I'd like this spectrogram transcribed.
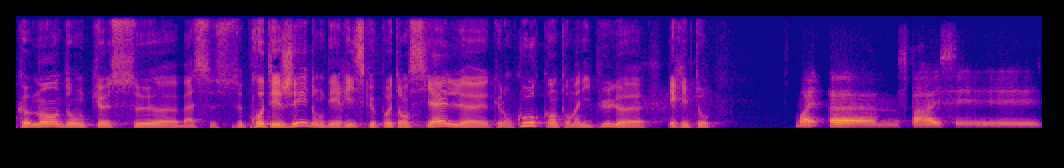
Comment donc se, bah, se, se, protéger donc des risques potentiels que l'on court quand on manipule les cryptos? Ouais, euh, c'est pareil, c'est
